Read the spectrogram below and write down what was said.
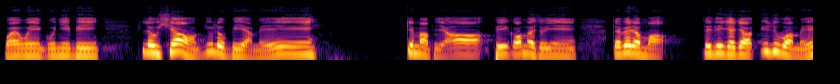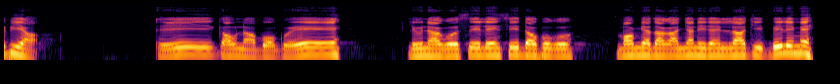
ဝိုင်းဝန်းကူညီပြီးလှုပ်ရှားအောင်ပြုလုပ်ပေးရမယ်တင်မဖေအဖေကောင်းမယ်ဆိုရင်တပည့်တော်မှတေးသေးချာချာပြုစုပါမယ်ဖေအေးကောင်းတာပေါ့ကွယ်လူနာကိုစေးလင်းစေးတော့ဖို့ကိုမောင်မြတ်သားကညနေတိုင်းလာကြည့်ပေးလိမ့်မယ်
